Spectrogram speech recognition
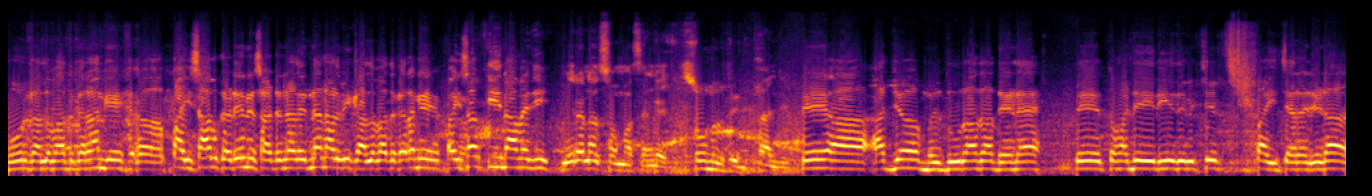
ਹੋਰ ਗੱਲਬਾਤ ਕਰਾਂਗੇ। ਭਾਈ ਸਾਹਿਬ ਖੜੇ ਨੇ ਸਾਡੇ ਨਾਲ ਇਹਨਾਂ ਨਾਲ ਵੀ ਗੱਲਬਾਤ ਕਰਾਂਗੇ। ਭਾਈ ਸਾਹਿਬ ਕੀ ਨਾਮ ਹੈ ਜੀ? ਮੇਰਾ ਨਾਮ ਸੋਮਾ ਸਿੰਘ ਹੈ ਜੀ। ਸੋਮਲ ਸਿੰਘ। ਹਾਂਜੀ। ਤੇ ਅੱਜ ਮਜ਼ਦੂਰਾਂ ਦਾ ਦਿਨ ਹੈ ਤੇ ਤੁਹਾਡੇ ਏਰੀਏ ਦੇ ਵਿੱਚ ਭਾਈਚਾਰਾ ਜਿਹੜਾ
